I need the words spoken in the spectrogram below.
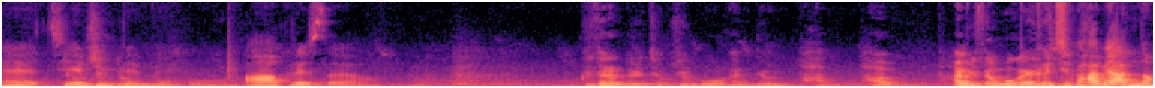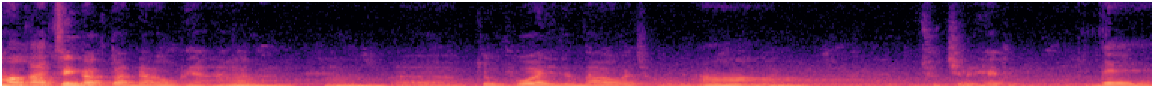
예, GMP 점심도 못 때문에. 먹고 아 그랬어요. 그 사람들이 점심 먹고 갔는데 밥, 밥, 밥이 넘어가야지 그렇지 밥이 안밥 넘어가지. 생각도 안 나고 그냥 하다가 음, 음. 어, 좀 보완이 좀 나와가지고 어. 조치를 해야 됩니다. 네.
